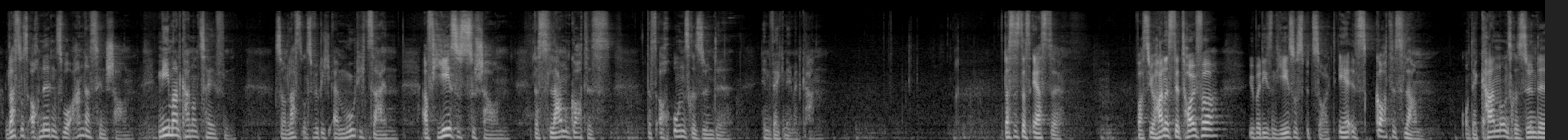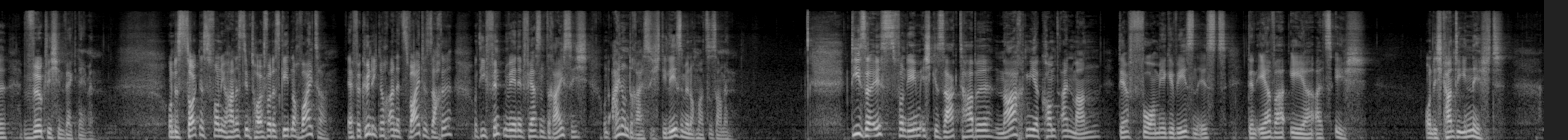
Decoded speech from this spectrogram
Und lasst uns auch nirgendwo anders hinschauen. Niemand kann uns helfen, sondern lasst uns wirklich ermutigt sein, auf Jesus zu schauen, das Lamm Gottes, das auch unsere Sünde hinwegnehmen kann. Das ist das Erste, was Johannes der Täufer über diesen Jesus bezeugt. Er ist Gottes Lamm und er kann unsere Sünde wirklich hinwegnehmen. Und das Zeugnis von Johannes dem Täufer, das geht noch weiter. Er verkündigt noch eine zweite Sache und die finden wir in den Versen 30 und 31. Die lesen wir noch mal zusammen. Dieser ist, von dem ich gesagt habe, nach mir kommt ein Mann, der vor mir gewesen ist, denn er war eher als ich. Und ich kannte ihn nicht.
